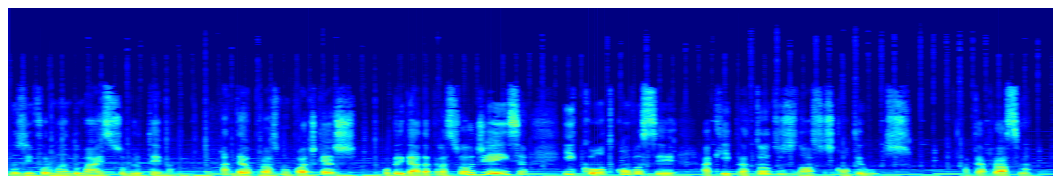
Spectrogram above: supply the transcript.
nos informando mais sobre o tema. Até o próximo podcast. Obrigada pela sua audiência e conto com você aqui para todos os nossos conteúdos. Até a próxima!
